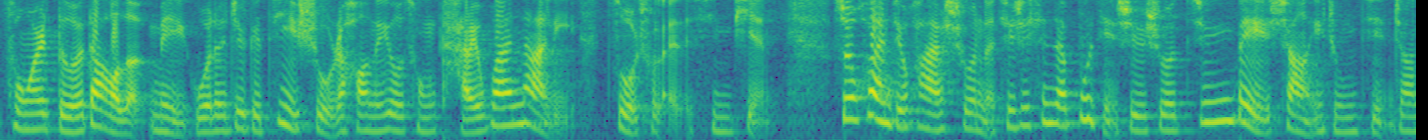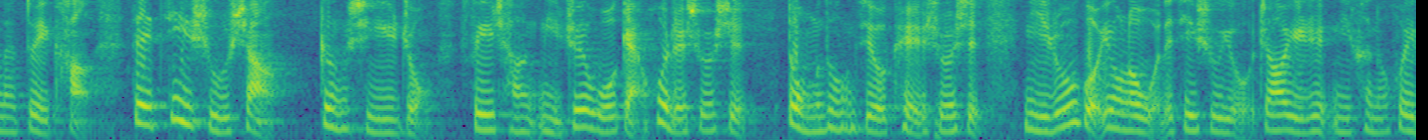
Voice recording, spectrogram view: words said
从而得到了美国的这个技术，然后呢，又从台湾那里做出来的芯片。所以换句话说呢，其实现在不仅是说军备上一种紧张的对抗，在技术上。更是一种非常你追我赶，或者说是动不动就可以说是你如果用了我的技术，有朝一日你可能会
